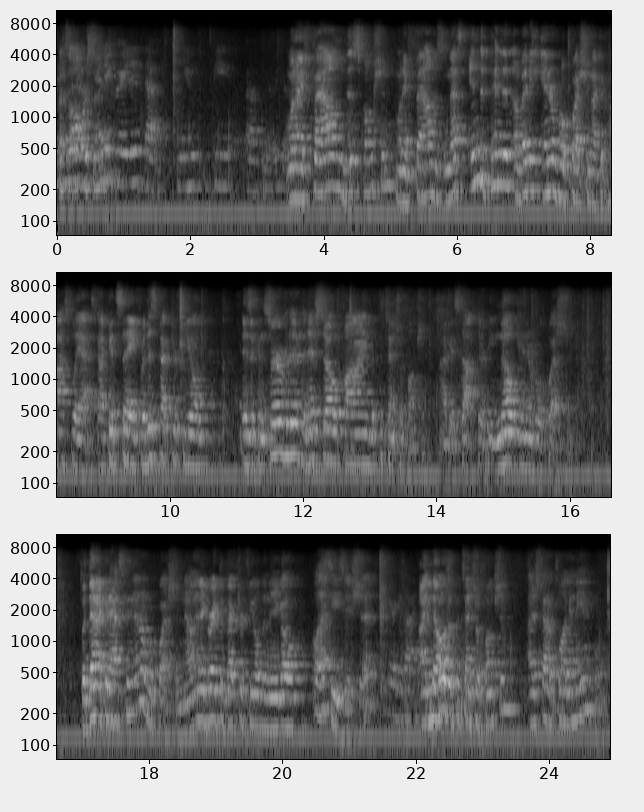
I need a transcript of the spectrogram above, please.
That's all we're saying. Integrated that new uh, there we go. When I found this function, when I found this, and that's independent of any integral question I could possibly ask. I could say, for this vector field, is it conservative, and if so, find the potential function. I could stop, there'd be no integral question. But then I could ask an integral question. Now integrate the vector field, and then you go, oh, that's easy as shit. Here we go. I know the potential function, I just gotta plug in the input.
